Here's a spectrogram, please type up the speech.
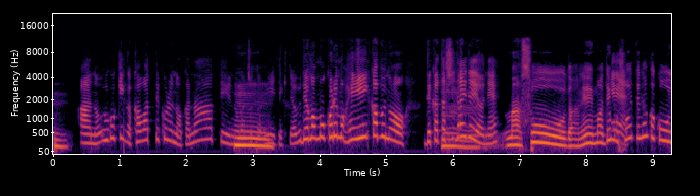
うんあの、動きが変わってくるのかなっていうのがちょっと見えてきて、でももうこれも変異株の出方次第だよね。うんまあそうだね。まあでもねそうやってなんかこう、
